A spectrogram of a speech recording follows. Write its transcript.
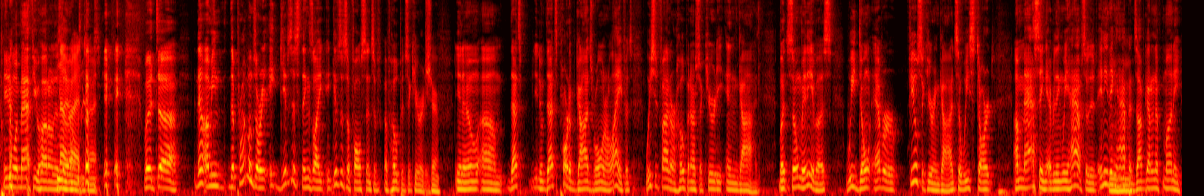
he didn't want Matthew hot on his no, tail. right, right. but. uh no, I mean the problems are it gives us things like it gives us a false sense of, of hope and security. Sure. You know, um, that's you know that's part of God's role in our life. It's we should find our hope and our security in God. But so many of us we don't ever feel secure in God, so we start amassing everything we have so that if anything mm-hmm. happens, I've got enough money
